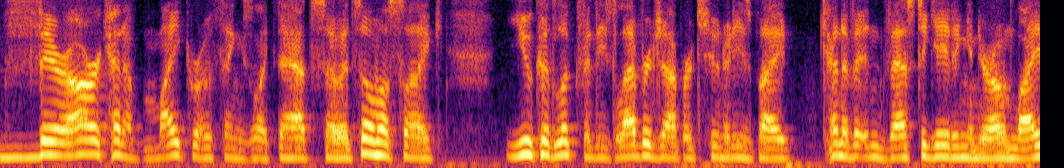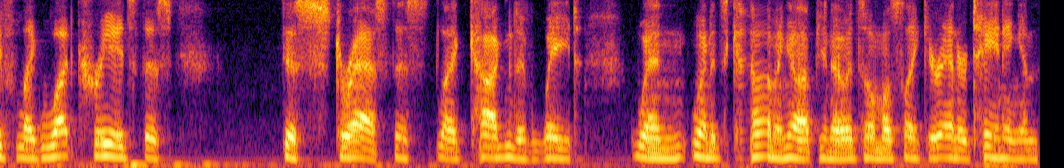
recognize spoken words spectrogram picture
there are kind of micro things like that. So it's almost like you could look for these leverage opportunities by kind of investigating in your own life like what creates this this stress this like cognitive weight when when it's coming up you know it's almost like you're entertaining and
